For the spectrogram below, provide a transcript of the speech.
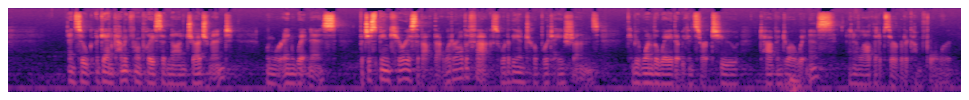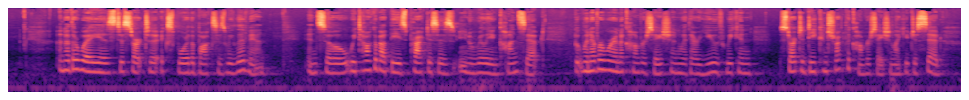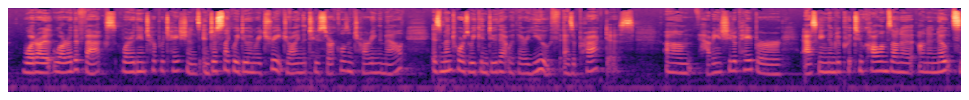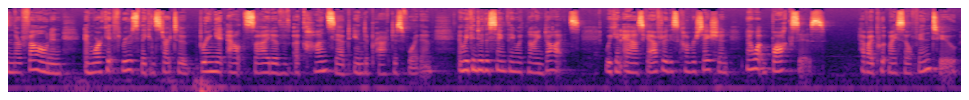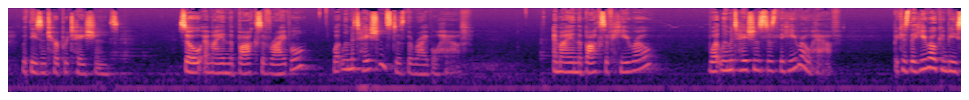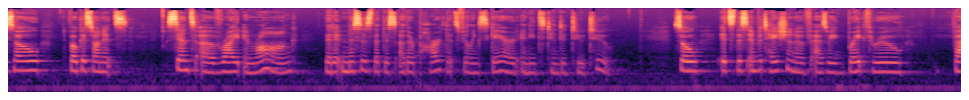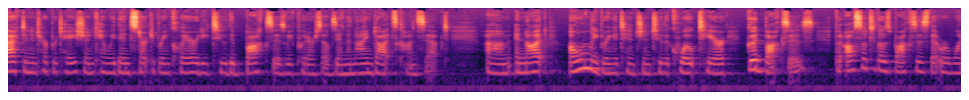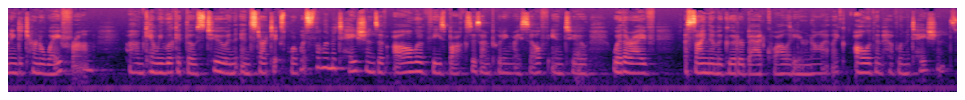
And so, again, coming from a place of non judgment when we're in witness, but just being curious about that. What are all the facts? What are the interpretations? Can be one of the way that we can start to tap into our witness and allow that observer to come forward. Another way is to start to explore the boxes we live in. And so we talk about these practices, you know, really in concept, but whenever we're in a conversation with our youth, we can start to deconstruct the conversation like you just said. What are what are the facts? What are the interpretations? And just like we do in retreat drawing the two circles and charting them out as mentors we can do that with our youth as a practice um, having a sheet of paper or asking them to put two columns on a on a notes in their phone and and work it through so they can start to bring it outside of a concept into practice for them and we can do the same thing with nine dots we can ask after this conversation now what boxes have I put myself into with these interpretations? So, am I in the box of rival? What limitations does the rival have? Am I in the box of hero? What limitations does the hero have? Because the hero can be so focused on its sense of right and wrong that it misses that this other part that's feeling scared and needs tended to too. So it's this invitation of as we break through fact and interpretation can we then start to bring clarity to the boxes we've put ourselves in, the nine dots concept, um, and not only bring attention to the quote here, good boxes, but also to those boxes that we're wanting to turn away from. Um, can we look at those too and, and start to explore what's the limitations of all of these boxes I'm putting myself into, whether I've assigned them a good or bad quality or not? Like all of them have limitations.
